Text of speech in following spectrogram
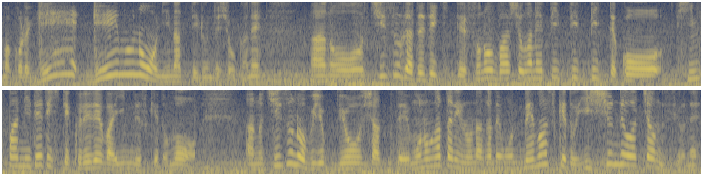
まあ、これゲーゲーム脳になっているんでしょうかね。あの地図が出てきてその場所がねピッピッピッってこう頻繁に出てきてくれればいいんですけどもあの地図の描描写って物語の中でも出ますけど一瞬で終わっちゃうんですよね。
